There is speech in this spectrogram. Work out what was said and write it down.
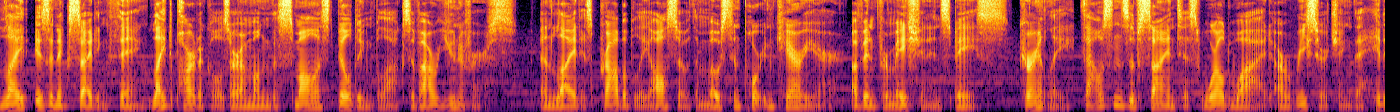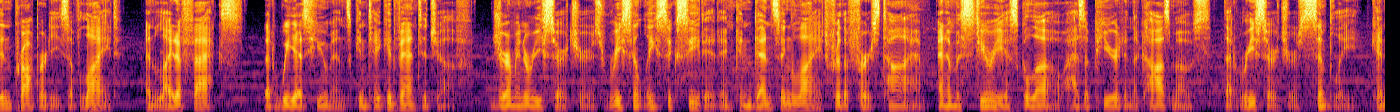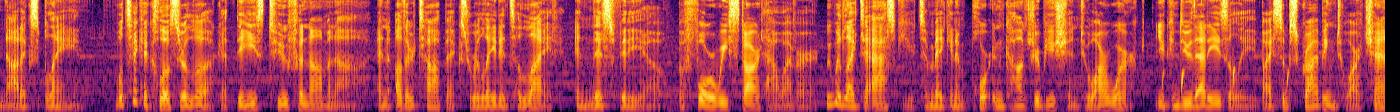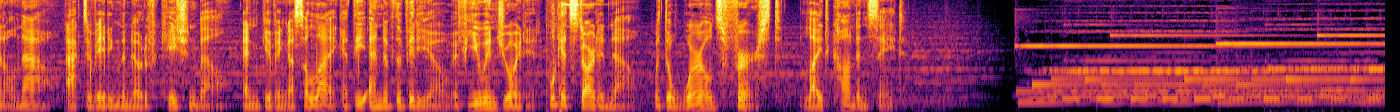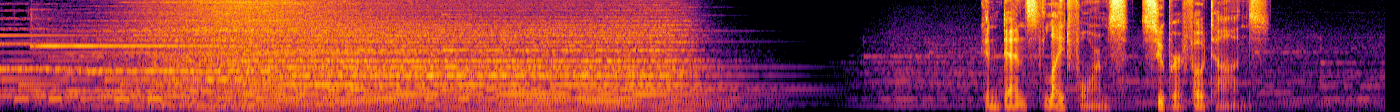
Light is an exciting thing. Light particles are among the smallest building blocks of our universe, and light is probably also the most important carrier of information in space. Currently, thousands of scientists worldwide are researching the hidden properties of light and light effects that we as humans can take advantage of. German researchers recently succeeded in condensing light for the first time, and a mysterious glow has appeared in the cosmos that researchers simply cannot explain. We'll take a closer look at these two phenomena and other topics related to light in this video. Before we start, however, we would like to ask you to make an important contribution to our work. You can do that easily by subscribing to our channel now, activating the notification bell, and giving us a like at the end of the video if you enjoyed it. We'll get started now with the world's first light condensate. Condensed light forms, superphotons.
